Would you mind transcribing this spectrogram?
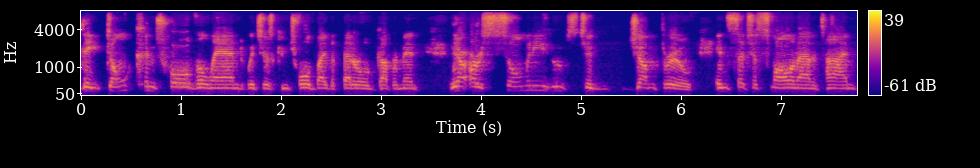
They don't control the land, which is controlled by the federal government. There are so many hoops to jump through in such a small amount of time.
